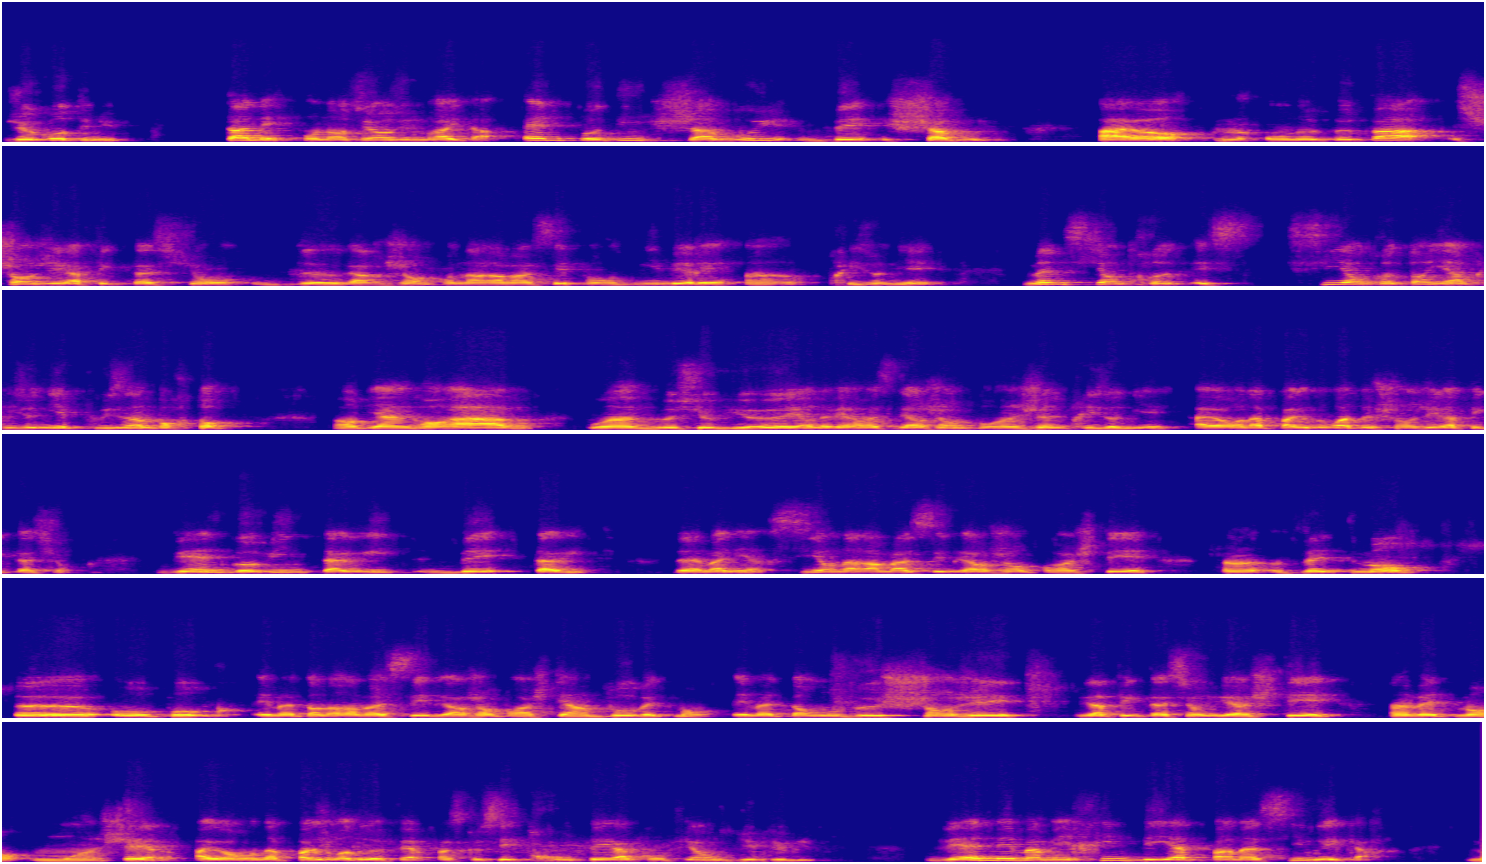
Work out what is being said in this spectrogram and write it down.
Je continue. Tane, on en dans une braïta. En podin chavouille be chavouille. Alors, on ne peut pas changer l'affectation de l'argent qu'on a ramassé pour libérer un prisonnier, même si entre, si entre-temps il y a un prisonnier plus important. Par exemple, il y a un grand rave ou un monsieur vieux et on avait ramassé de l'argent pour un jeune prisonnier. Alors, on n'a pas le droit de changer l'affectation. Vien govin tarit be tarit. De la même manière, si on a ramassé de l'argent pour acheter un vêtement euh, aux pauvres, et maintenant on a ramassé de l'argent pour acheter un beau vêtement, et maintenant on veut changer l'affectation, lui acheter un vêtement moins cher, alors on n'a pas le droit de le faire parce que c'est tromper la confiance du public. Mais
